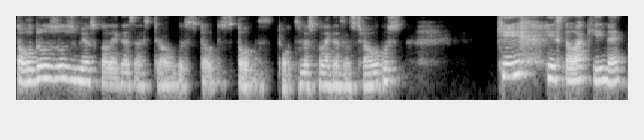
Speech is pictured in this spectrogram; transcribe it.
todos os meus colegas astrólogos, todos, todos, todos meus colegas astrólogos que estão aqui, né,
